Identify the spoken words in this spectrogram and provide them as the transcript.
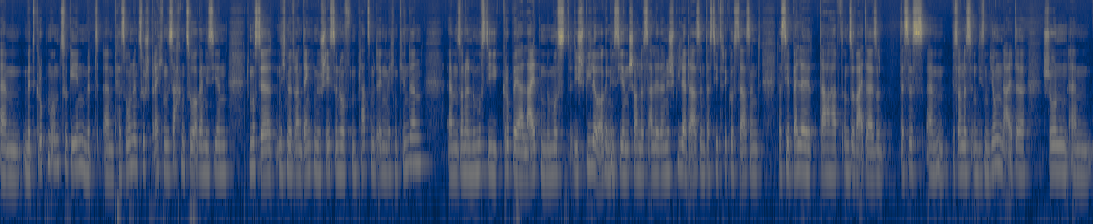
ähm, mit Gruppen umzugehen, mit ähm, Personen zu sprechen, Sachen zu organisieren. Du musst ja nicht nur daran denken, du stehst ja nur auf dem Platz mit irgendwelchen Kindern, ähm, sondern du musst die Gruppe ja leiten, du musst die Spiele organisieren, schauen, dass alle deine Spieler da sind, dass die Trikots da sind, dass ihr Bälle da habt und so weiter. Also das ist ähm, besonders in diesem jungen Alter schon ähm,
